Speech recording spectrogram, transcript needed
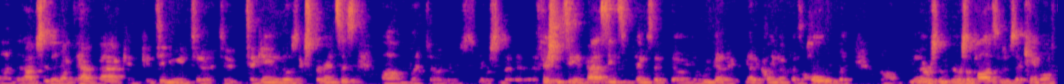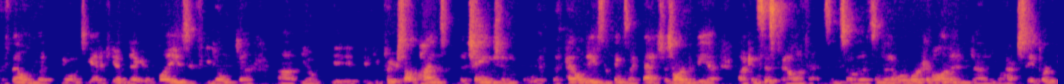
uh, that obviously they'd like to have back and continuing to to, to gain those experiences. Um, but uh, there was there was some efficiency in passing, some things that, uh, that we've got to got to clean up as a whole. But um, you know, there were some there were some positives that came off the film. But you know, once again, if you have negative plays, if you don't, uh, uh you know, if, if, you put yourself behind the, the change and with, the penalties and things like that, it's just hard to be a, a, consistent offense. And so that's something that we're working on, and uh, you'll have to it through.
